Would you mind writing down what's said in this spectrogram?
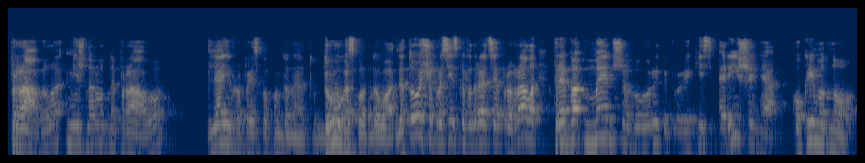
правила, міжнародне право для європейського континенту. Друга складова для того, щоб Російська Федерація програла, треба менше говорити про якісь рішення, окрім одного.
